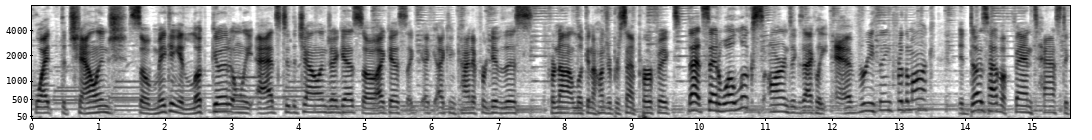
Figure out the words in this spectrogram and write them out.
quite the challenge, so making it look good only adds to the challenge, I guess, so I guess I, I, I can kind of forgive this for not looking 100% perfect. That said, while looks aren't exactly everything for the MOC, it does have a fantastic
